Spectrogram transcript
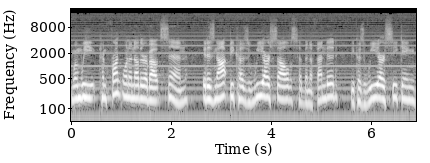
when we confront one another about sin, it is not because we ourselves have been offended, because we are seeking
